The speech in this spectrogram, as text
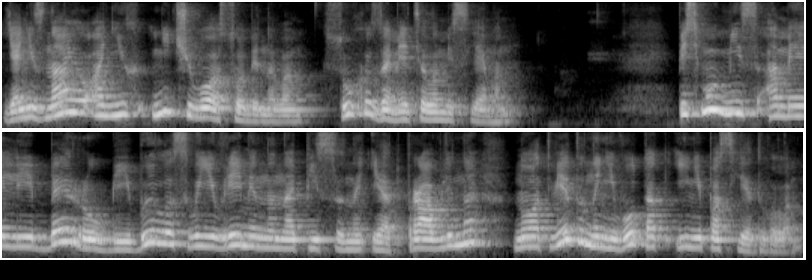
«Я не знаю о них ничего особенного», – сухо заметила мисс Лемон. Письмо мисс Амелии Берруби было своевременно написано и отправлено, но ответа на него так и не последовало.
